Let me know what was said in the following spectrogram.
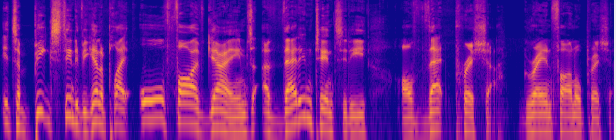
it's a big stint if you're going to play all five games of that intensity, of that pressure, grand final pressure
